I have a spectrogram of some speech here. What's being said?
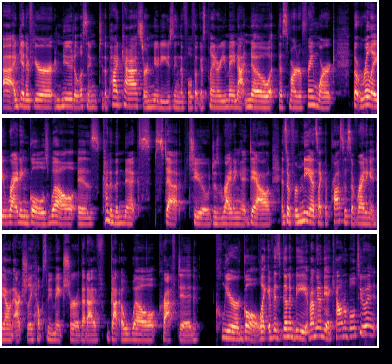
uh, again, if you're new to listening to the podcast or new to using the full focus planner, you may not know the smarter framework, but really writing goals well is kind of the next step to just writing it down. And so for me, it's like the process of writing it down actually helps me make sure that I've got a well crafted clear goal. Like if it's going to be, if I'm going to be accountable to it,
